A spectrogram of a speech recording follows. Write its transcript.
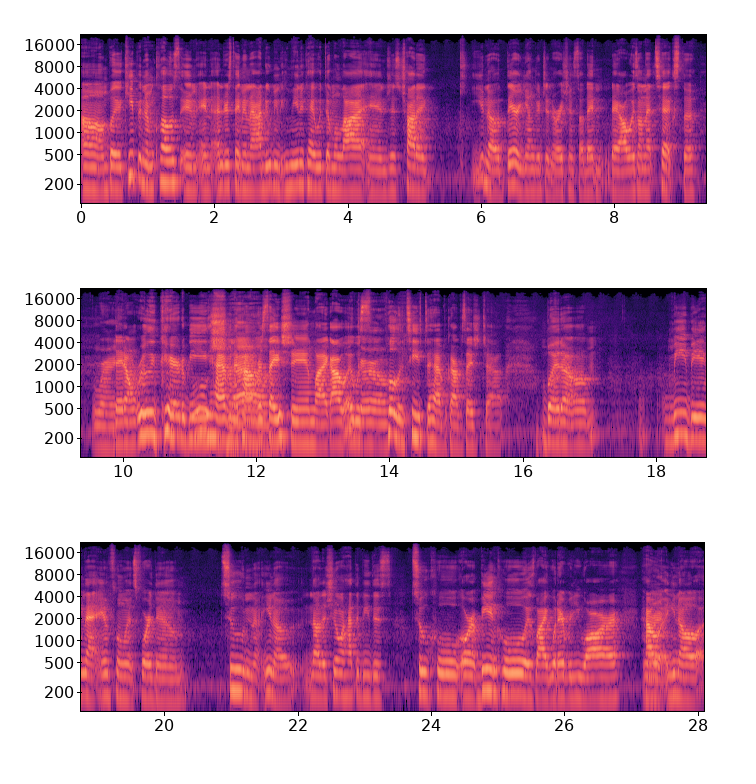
Um, but keeping them close and, and understanding that I do need to communicate with them a lot and just try to, you know, they're a younger generation, so they they always on that text. The Right. they don't really care to be Ooh, having a conversation. Like I, it was Girl. pulling teeth to have a conversation, child. But um, me being that influence for them to you know know that you don't have to be this too cool or being cool is like whatever you are. How Right. you know,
